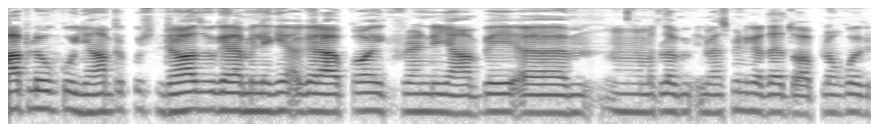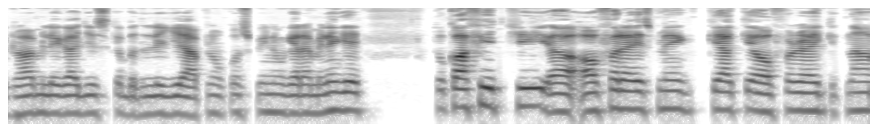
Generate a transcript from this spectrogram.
आप लोगों को यहाँ पे कुछ ड्राज वगैरह मिलेंगे। अगर आपका एक फ्रेंड यहाँ पे आ, मतलब इन्वेस्टमेंट करता है तो आप लोगों को एक ड्रा मिलेगा जिसके बदले ये आप लोगों को स्पिन वगैरह मिलेंगे। तो काफ़ी अच्छी ऑफ़र है इसमें। क्या क्या ऑफ़र है कितना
